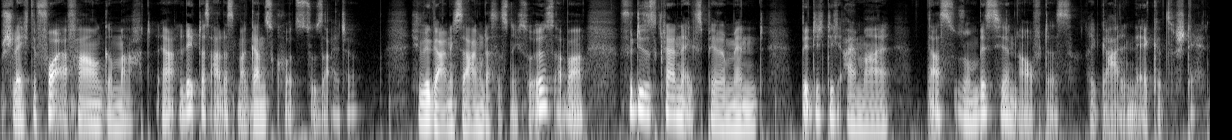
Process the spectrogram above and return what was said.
schlechte Vorerfahrungen gemacht. Ja, leg das alles mal ganz kurz zur Seite. Ich will gar nicht sagen, dass es nicht so ist, aber für dieses kleine Experiment bitte ich dich einmal, das so ein bisschen auf das Regal in der Ecke zu stellen.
